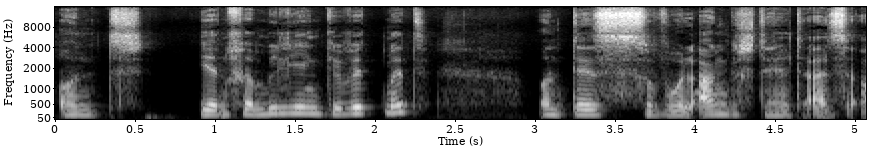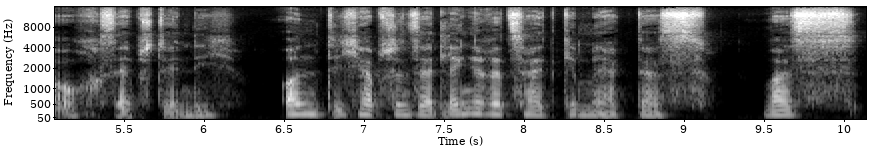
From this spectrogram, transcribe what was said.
und ihren Familien gewidmet und das sowohl angestellt als auch selbstständig. Und ich habe schon seit längerer Zeit gemerkt, dass was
